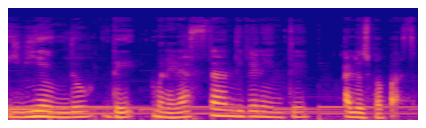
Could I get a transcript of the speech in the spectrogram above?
y viendo de maneras tan diferentes a los papás.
